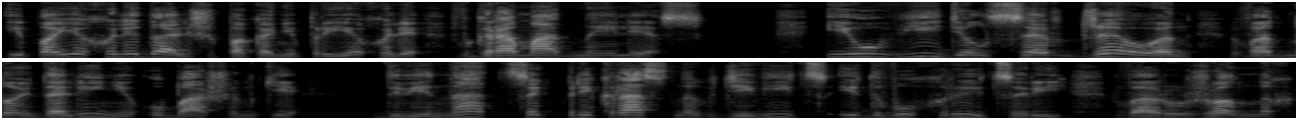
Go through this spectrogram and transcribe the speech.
и поехали дальше, пока не приехали в громадный лес. И увидел сэр Джоуэн в одной долине у башенки двенадцать прекрасных девиц и двух рыцарей, вооруженных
